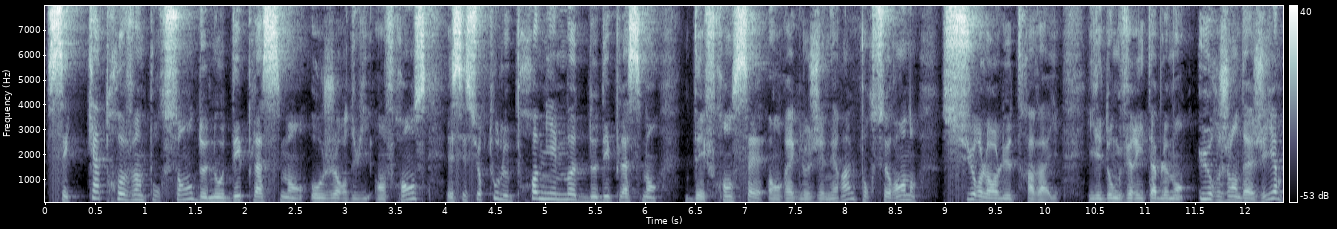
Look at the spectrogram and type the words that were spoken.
c'est 80% de nos déplacements aujourd'hui en France et c'est surtout le premier mode de déplacement des Français en règle générale pour se rendre sur leur lieu de travail. Il est donc véritablement urgent d'agir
